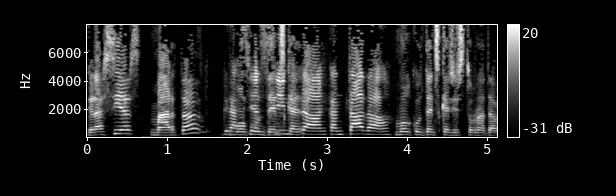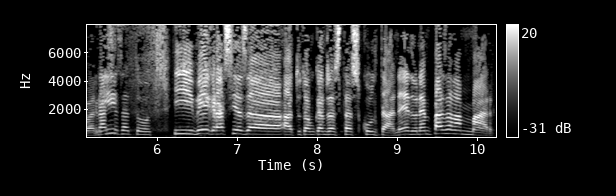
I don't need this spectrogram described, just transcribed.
Gràcies, Marta. molt Gràcies, contents Cinta, encantada. molt contents que hagis tornat a venir. Gràcies a tots. I bé, gràcies a, a tothom que ens està escoltant. Eh? Donem pas a en Marc.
